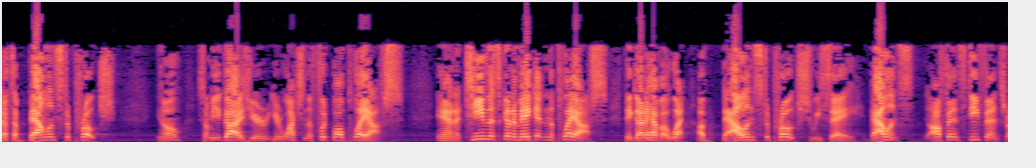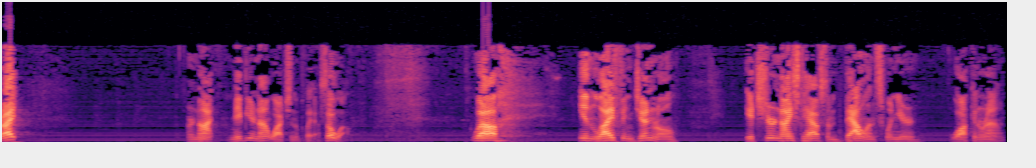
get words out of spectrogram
That's a balanced approach. You know, some of you guys, you're, you're watching the football playoffs, and a team that's going to make it in the playoffs, they got to have a what? A balanced approach, we say. Balance, offense, defense, right? Or not. Maybe you're not watching the playoffs. Oh well. Well, in life in general, it's sure nice to have some balance when you're walking around.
